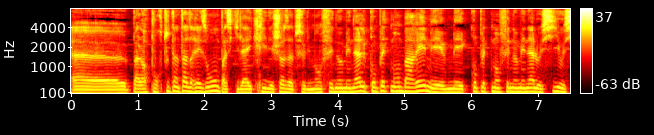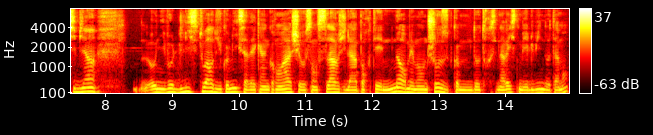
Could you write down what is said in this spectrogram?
Euh, alors pour tout un tas de raisons, parce qu'il a écrit des choses absolument phénoménales, complètement barrées, mais mais complètement phénoménales aussi, aussi bien au niveau de l'histoire du comics avec un grand H et au sens large, il a apporté énormément de choses comme d'autres scénaristes, mais lui notamment.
